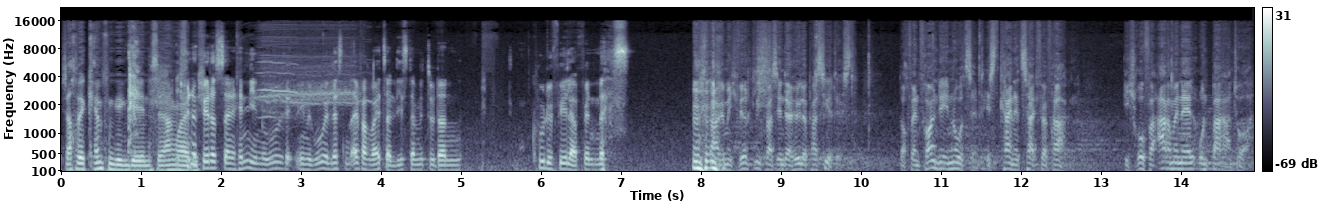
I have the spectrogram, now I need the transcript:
Ich dachte, wir kämpfen gegen den. Ist ja Ich finde langweilig. dafür, dass du dein Handy in Ruhe, in Ruhe lässt und einfach weiterliest, damit du dann coole Fehler findest. Ich frage mich wirklich, was in der Höhle passiert ist. Doch wenn Freunde in Not sind, ist keine Zeit für Fragen. Ich rufe Armenel und Barator.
